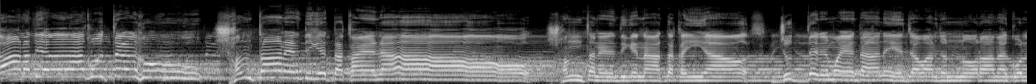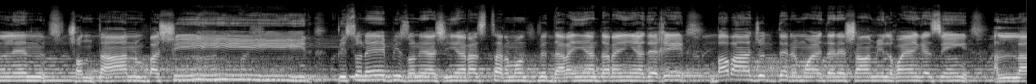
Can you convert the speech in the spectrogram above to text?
তাআলা সন্তানের দিকে তাকায় না, সন্তানের দিকে না তাকাইয়া যুদ্ধের ময়দানে যাওয়ার জন্য রানা করলেন। সন্তান বাসির পিছনে পিছনে আসিয়া রাস্তার মধ্যে দাঁড়াইয়া দাঁড়াইয়া দেখে, বাবা যুদ্ধের ময়দানে সামিল হয়ে গেছে, আল্লাহ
